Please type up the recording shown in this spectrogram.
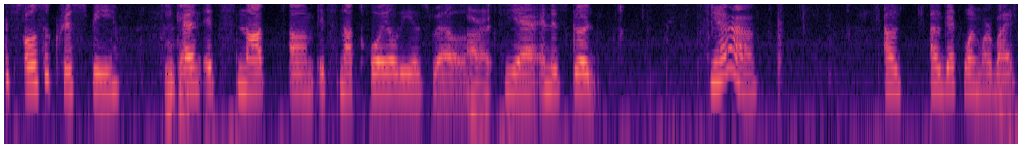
it's also crispy Okay. and it's not um it's not oily as well. All right. Yeah, and it's good. Yeah. I'll I'll get one more bite.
